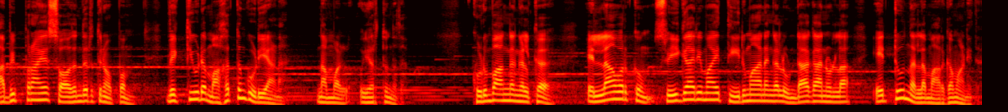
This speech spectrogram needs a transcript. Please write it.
അഭിപ്രായ സ്വാതന്ത്ര്യത്തിനൊപ്പം വ്യക്തിയുടെ മഹത്വം കൂടിയാണ് നമ്മൾ ഉയർത്തുന്നത്. കുടുംബാംഗങ്ങൾക്ക് എല്ലാവർക്കും സ്വീകാര്യമായ തീരുമാനങ്ങൾ ഉണ്ടാകാനുള്ള ഏറ്റവും നല്ല മാർഗമാണിത്.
